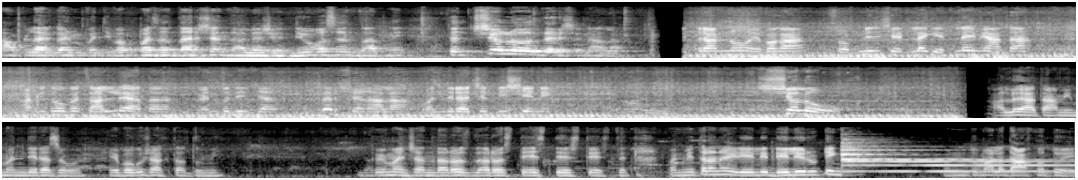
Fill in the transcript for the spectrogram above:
आपला गणपती बाप्पाचं दर्शन झाल्याशिवाय दिवसच जात नाही. तर चलो दर्शनाला. मित्रांनो हे बघा स्वप्नील शेटला घेतलंय मी आता. आम्ही दोघं चाललोय आता गणपतीच्या दर्शनाला मंदिराच्या दिशेने. चलो. आलोय आता आम्ही मंदिराजवळ. हे बघू शकता तुम्ही. तुम्ही म्हणशान दररोज दररोज तेच तेच तेच ते पण मित्रांनो डेली डेली रुटीन म्हणून तुम्हाला दाखवतोय.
